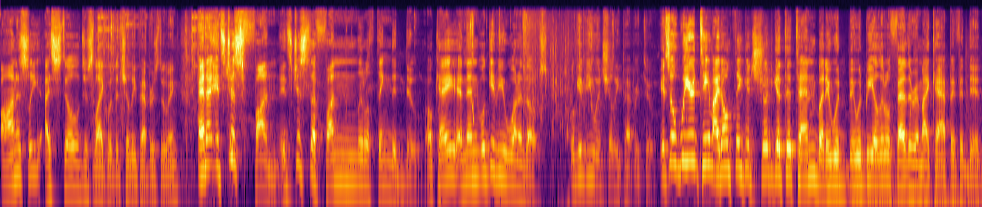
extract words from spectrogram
honestly, I still just like what the Chili Peppers doing, and it's just fun. It's just a fun little thing to do, okay? And then we'll give you one of those. We'll give you a Chili Pepper too. It's a weird team. I don't think it should get to ten, but it would it would be a little feather in my cap if it did.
